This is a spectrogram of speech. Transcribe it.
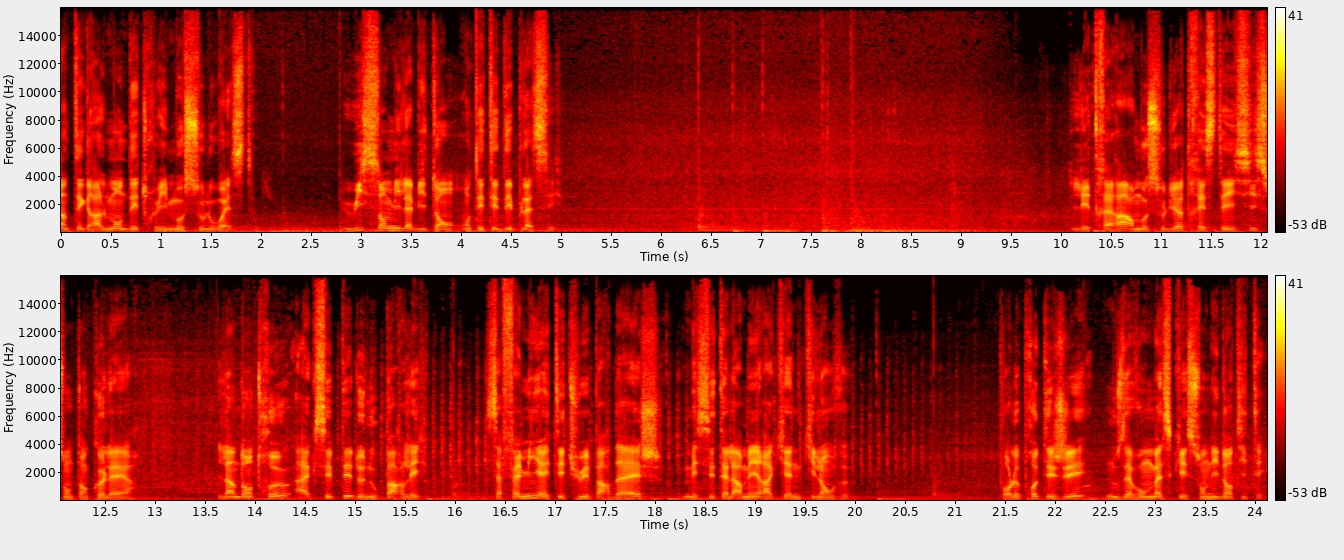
intégralement détruit Mossoul Ouest. 800 000 habitants ont été déplacés. Les très rares Mossouliotes restés ici sont en colère. L'un d'entre eux a accepté de nous parler. Sa famille a été tuée par Daesh, mais c'était l'armée irakienne qui l'en veut. Pour le protéger, nous avons masqué son identité.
